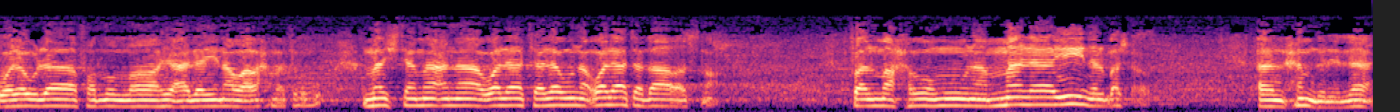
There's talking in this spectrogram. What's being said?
ولولا فضل الله علينا ورحمته ما اجتمعنا ولا تلونا ولا تدارسنا. فالمحرومون ملايين البشر. الحمد لله.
